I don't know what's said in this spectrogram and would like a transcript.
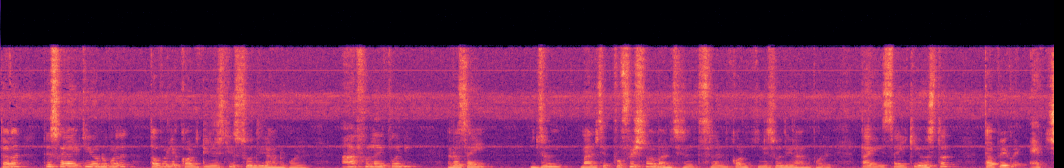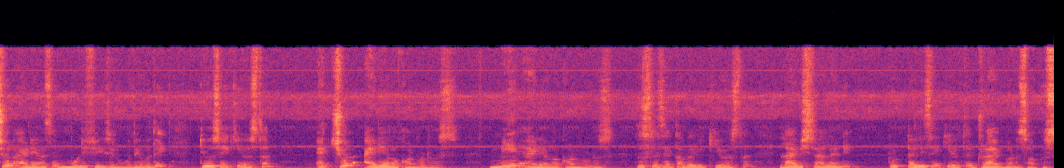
तर त्यसको लागि के गर्नु पर्छ तपाईँले कन्टिन्युसली सोधिरहनु पऱ्यो। आफूलाई पनि र चाहिँ जुन मान्छे प्रोफेसनल मान्छे छ त्यसलाई पनि कन्टिन्यू सोधिरहनु पऱ्यो। ताकि चाहिँ के होस् त तपाईँको एक्चुअल आइडियामा चाहिँ मोडिफिकेसन हुँदै हुँदै त्यो चाहिँ के होस् त एक्चुअल आइडियामा कन्भर्ट होस्। मेन आइडियामा कन्भर्ट होस्। जसले चाहिँ तपाईँको के होस् त लाइफस्टाइललाई नै टोटल्ली चाहिँ के त ड्राइभ गर्न सकोस्।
